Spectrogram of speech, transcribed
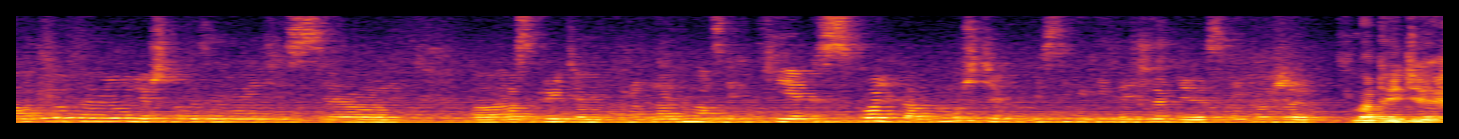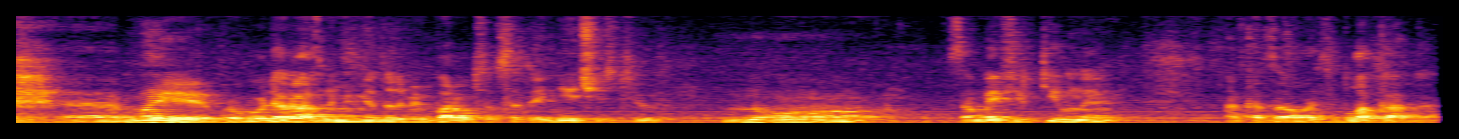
А вот вы упомянули, что вы занимаетесь э, э, раскрытием наркоманских аптек. Сколько, вы можете ввести какие-то итоги, сколько уже Смотрите, э, мы пробовали разными методами бороться с этой нечистью, но самое эффективное оказалась блокада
